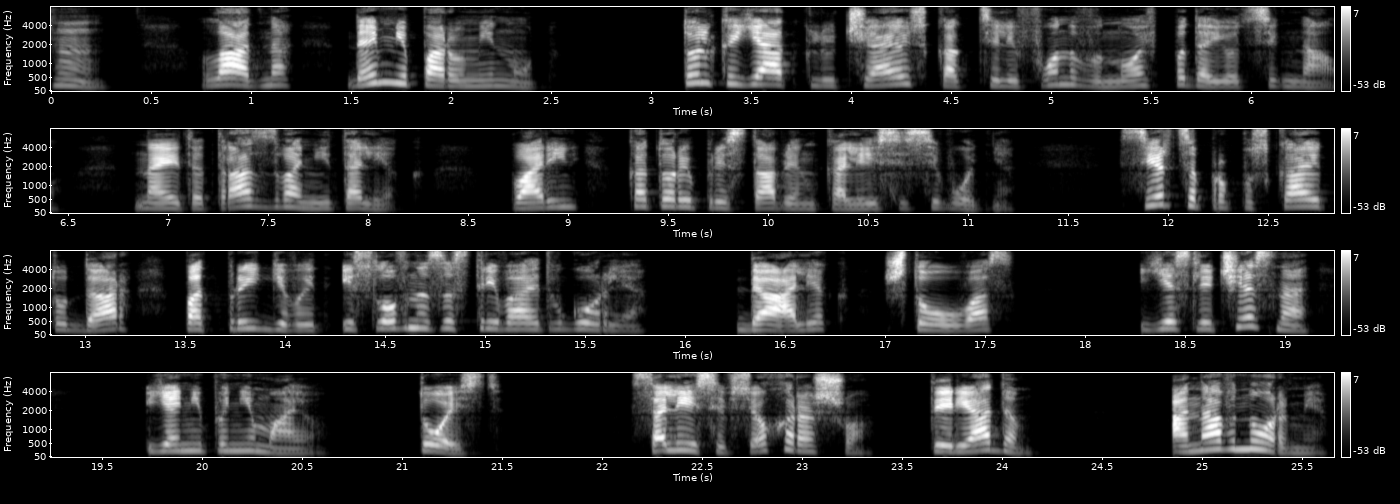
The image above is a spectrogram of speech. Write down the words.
Хм, ладно, дай мне пару минут. Только я отключаюсь, как телефон вновь подает сигнал. На этот раз звонит Олег. Парень, который приставлен к Олесе сегодня. Сердце пропускает удар, подпрыгивает и словно застревает в горле. «Да, Олег, что у вас?» «Если честно, я не понимаю. То есть, с Олесей все хорошо? Ты рядом? Она в норме.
